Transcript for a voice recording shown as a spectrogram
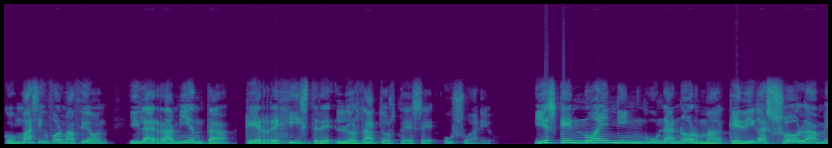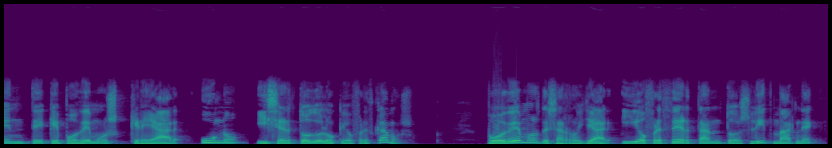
con más información y la herramienta que registre los datos de ese usuario. Y es que no hay ninguna norma que diga solamente que podemos crear uno y ser todo lo que ofrezcamos. Podemos desarrollar y ofrecer tantos lead magnet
